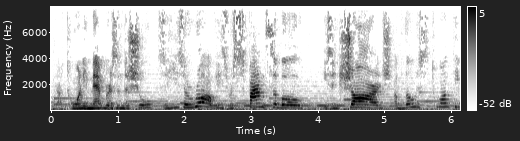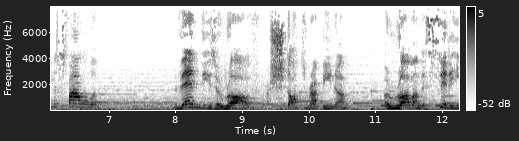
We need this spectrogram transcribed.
There are 20 members in the shul. So he's a Rav. He's responsible. He's in charge of those 20 Mispalalim. Then these are Rav, a Shtot Rabbina, a Rav on the city.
